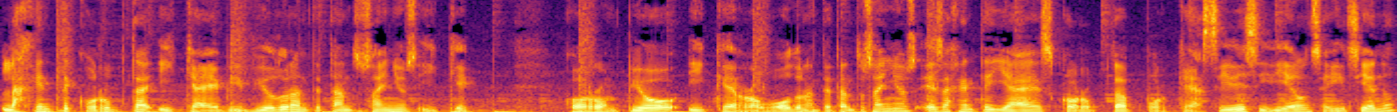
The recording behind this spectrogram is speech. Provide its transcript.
la gente corrupta y que vivió durante tantos años y que corrompió y que robó durante tantos años, esa gente ya es corrupta porque así decidieron seguir siendo.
